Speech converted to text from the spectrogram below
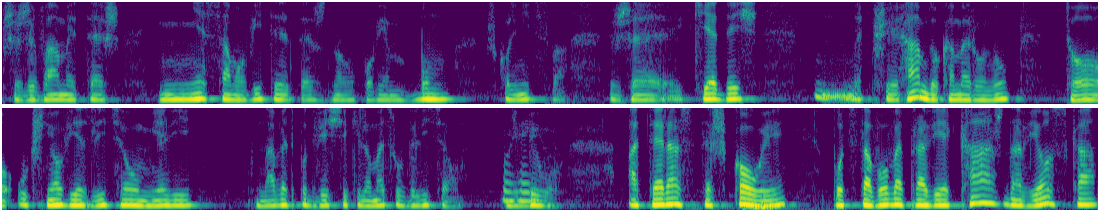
przeżywamy też niesamowity, też znowu powiem, boom szkolnictwa, że kiedyś, mm, jak przyjechałem do Kamerunu, to uczniowie z liceum mieli nawet po 200 kilometrów do liceum. Nie było. A teraz te szkoły podstawowe, prawie każda wioska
